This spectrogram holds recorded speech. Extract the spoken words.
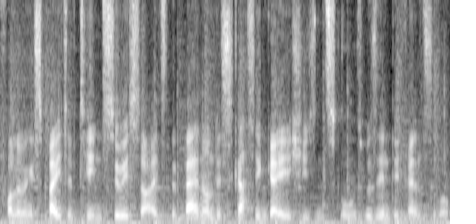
Following a spate of teen suicides, the ban on discussing gay issues in schools was indefensible.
